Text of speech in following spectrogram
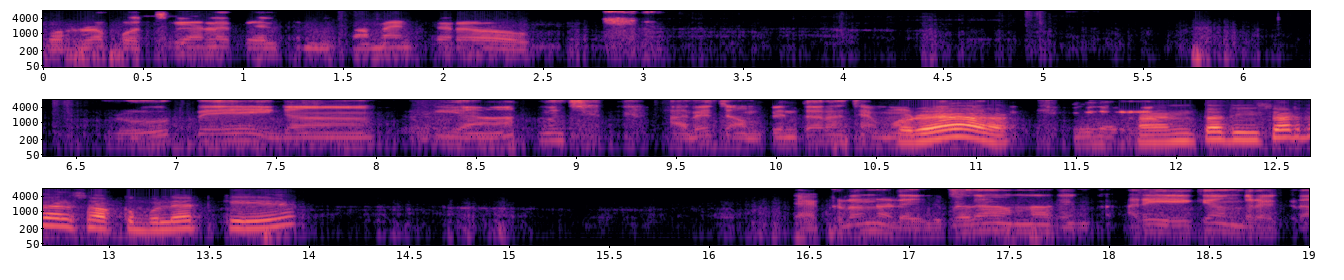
బుర్ర పొచ్చుగా పేలుతుంది. కమెంట్ కరో రూపేగా యా ముझ అరే చంపింతారా ఒరే ఎంత తీసాడు తెలుసా ఒక్క బుల్లెట్కి? ఎక్కడ ఉన్నాడు వెళ్ళిపోదా ఉన్నాడు ఇంకా. అరే ఏకే ఉందిరా ఇక్కడ?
